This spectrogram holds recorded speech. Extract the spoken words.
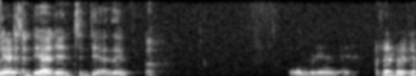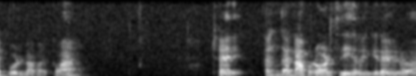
லேடிஸ் இண்டியா ஜென்ஸ் இண்டியா அது? ரெண்டு பேரையும் போடலாமா இருக்குமா சரி எங்க அண்ணாக்குள்ள ஓட தெரியுறேன் இங்கே வருவா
